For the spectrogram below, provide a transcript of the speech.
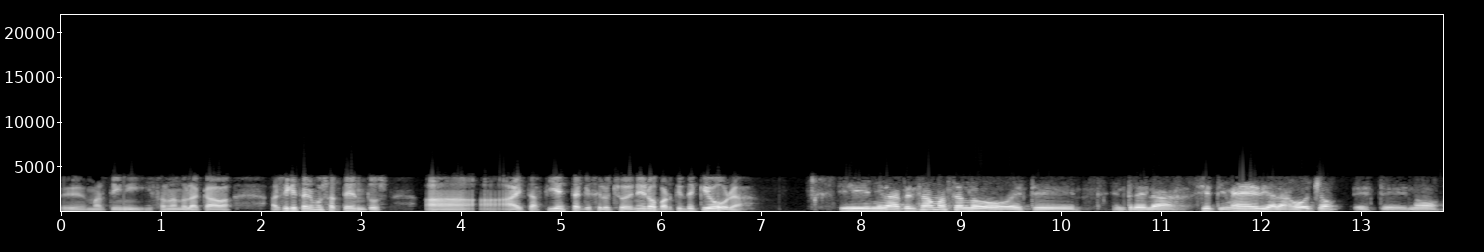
eh, Martín y, Fernando Lacaba. Así que estaremos atentos a, a, esta fiesta que es el 8 de enero. ¿A partir de qué hora? Y mira, pensábamos hacerlo este entre las siete y media, las ocho, este, no,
